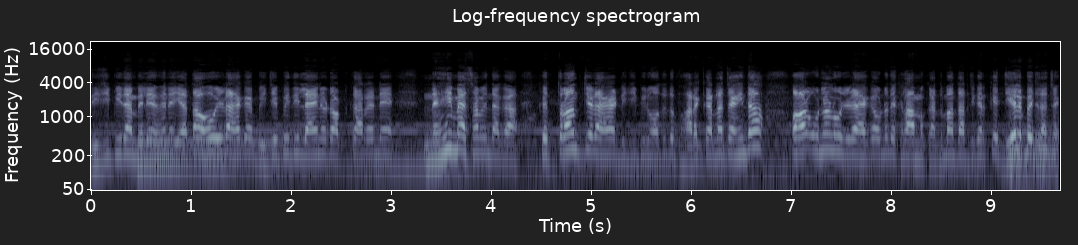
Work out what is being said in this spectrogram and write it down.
ਡੀਜੀਪੀ ਨਾਲ ਮਿਲੇ ਹੋਏ ਨੇ, ਜਾਂ ਤਾਂ ਉਹ ਜਿਹੜਾ ਹੈਗਾ ਬੀਜੇਪੀ ਦੀ ਲਾਈਨ ਅਡਾਪਟ ਕਰ ਰਹੇ ਨੇ। ਨਹੀਂ ਮੈਂ ਸਮਝਦਾਗਾ ਕਿ ਤੁਰੰਤ ਜਿਹੜਾ ਹੈ ਡੀਜੀਪੀ ਨੂੰ ਉਹਦੇ ਤੋਂ ਫਾਰਗ ਕਰਨਾ ਚਾਹੀਦਾ ਔਰ ਉਹਨਾਂ ਨੂੰ ਜਿਹੜਾ ਹੈਗਾ ਉਹਨਾਂ ਦੇ ਖਿਲਾਫ ਮੁਕੱਦਮਾ ਦਰਜ ਕਰਕੇ ਜੇਲ੍ਹ ਭੇਜਣਾ ਚਾਹੀਦਾ।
